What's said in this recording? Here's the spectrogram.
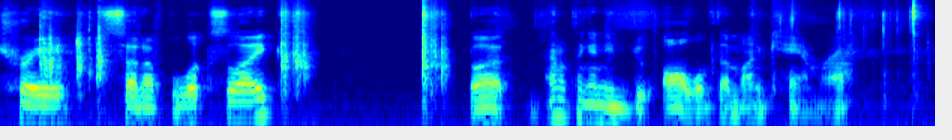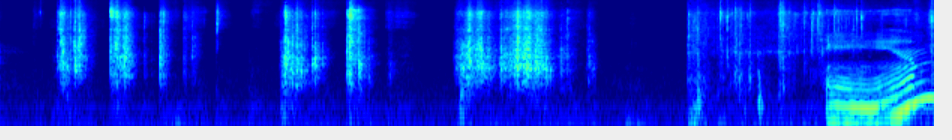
tray setup looks like, but I don't think I need to do all of them on camera. And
